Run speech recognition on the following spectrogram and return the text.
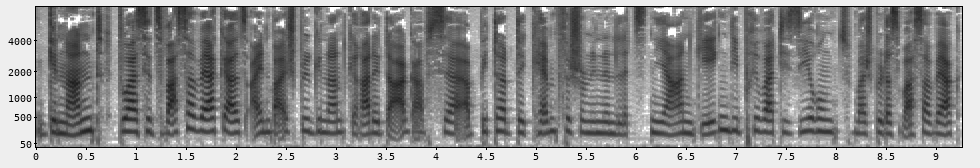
genannt. Du hast jetzt Wasserwerke als ein Beispiel genannt. Gerade da gab es ja erbitterte Kämpfe schon in den letzten Jahren gegen die Privatisierung. Zum Beispiel das Wasserwerk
